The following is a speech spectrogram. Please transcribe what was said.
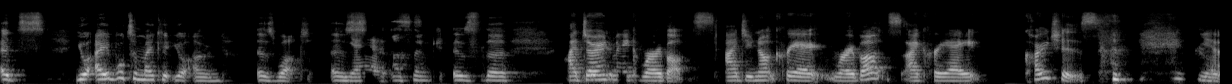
it's you're able to make it your own is what is yes. I think is the I don't make robots. I do not create robots. I create coaches. yeah.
